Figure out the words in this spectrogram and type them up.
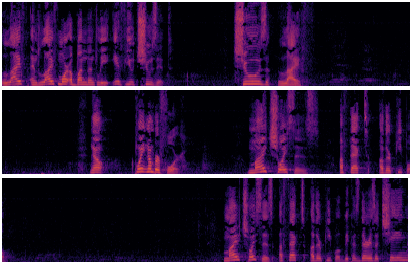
life and life more abundantly if you choose it. Choose life. Now, point number four. My choices affect other people. My choices affect other people because there is a chain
